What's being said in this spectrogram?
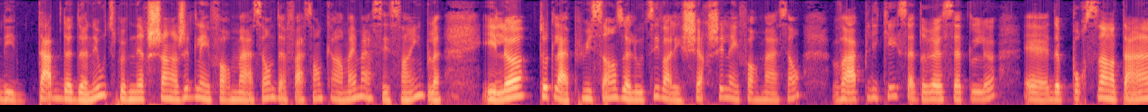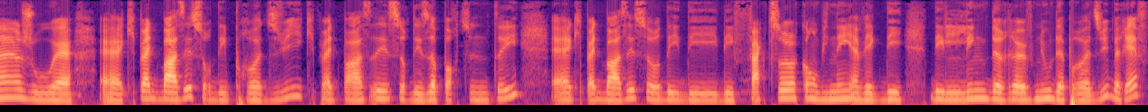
des tables de données où tu peux venir changer de l'information de façon quand même assez simple. Et là, toute la puissance de l'outil va aller chercher l'information, va appliquer cette recette-là euh, de pourcentage ou euh, euh, qui peut être basée sur des produits, qui peut être basée sur des opportunités, qui peut être basée sur des, des, factures combinées avec des, des lignes de revenus de produits. Bref,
